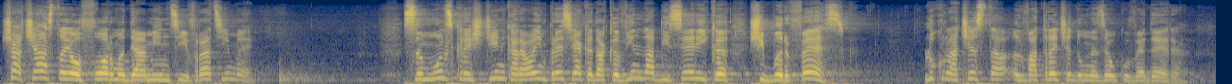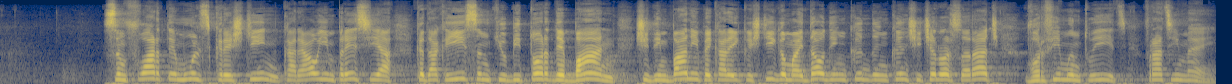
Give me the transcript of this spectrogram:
Și aceasta e o formă de a minți, frații mei. Sunt mulți creștini care au impresia că dacă vin la biserică și bârfesc, lucrul acesta îl va trece Dumnezeu cu vederea. Sunt foarte mulți creștini care au impresia că dacă ei sunt iubitori de bani și din banii pe care îi câștigă mai dau din când în când și celor săraci, vor fi mântuiți. Frații mei,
